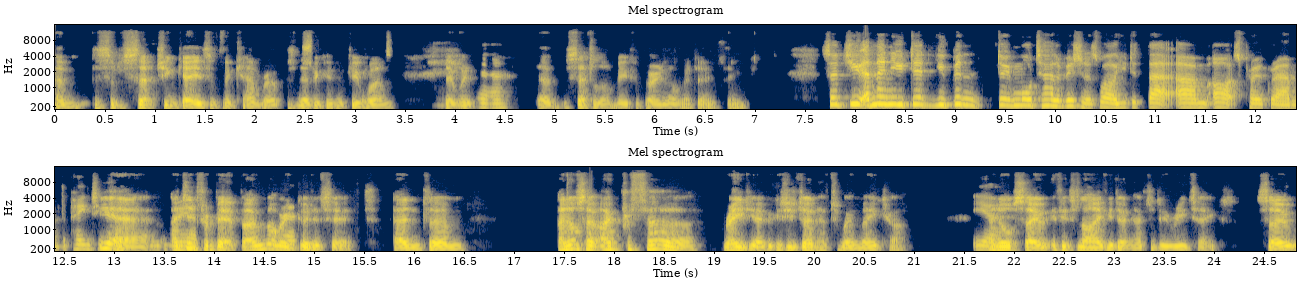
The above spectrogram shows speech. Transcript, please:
Um, the sort of searching gaze of the camera was never going to be one that would Yeah. uh, settle on me for very long. I don't think. So do you? And then you did. You've been doing more television as well. You did that um, arts program, the painting. Yeah. I did for a bit, but I'm not very good at it. And um, and also, I prefer radio because you don't have to wear makeup, Yeah. and also if it's live, you don't have to do retakes. So Yeah.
